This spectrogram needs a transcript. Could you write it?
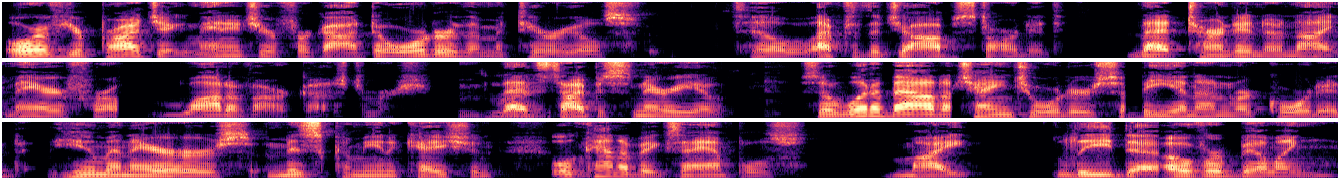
Or if your project manager forgot to order the materials till after the job started, that turned into a nightmare for a lot of our customers. Right. That type of scenario. So, what about change orders being unrecorded, human errors, miscommunication? What kind of examples might lead to overbilling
